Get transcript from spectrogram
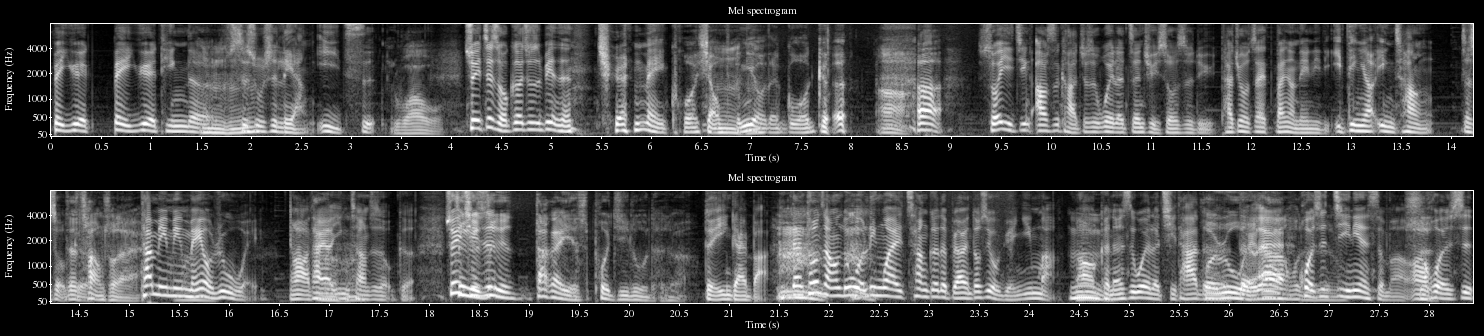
被乐被乐听的次数是两亿次。哇哦。所以这首歌就是变成全美国小朋友的国歌，啊，呃，所以进奥斯卡就是为了争取收视率，他就在颁奖典礼里一定要硬唱这首歌。唱出来，他明明没有入围啊，他要硬唱这首歌，所以这个其实这个大概也是破纪录的，是吧？对应该吧。但通常如果另外唱歌的表演都是有原因嘛，然，嗯可能是为了其他的或者入围啦对哎或者是或者是纪念什么啊，或者是。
